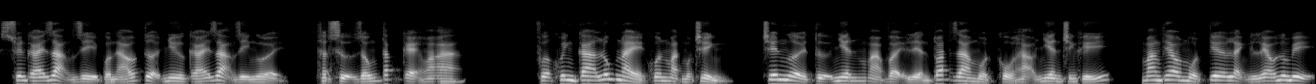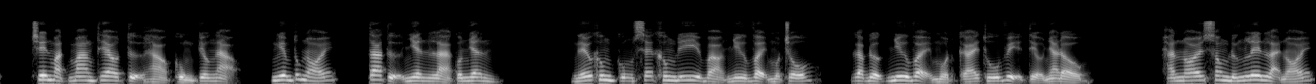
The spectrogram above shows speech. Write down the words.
xuyên cái dạng gì quần áo tựa như cái dạng gì người, thật sự giống tắc kẻ hoa A. Phượng Khuynh ca lúc này khuôn mặt một chỉnh, trên người tự nhiên mà vậy liền toát ra một cổ hạo nhiên chính khí, mang theo một tia lạnh leo hương vị, trên mặt mang theo tự hào cùng tiêu ngạo, nghiêm túc nói, ta tự nhiên là quân nhân. Nếu không cũng sẽ không đi vào như vậy một chỗ, gặp được như vậy một cái thú vị tiểu nha đầu. Hắn nói xong đứng lên lại nói,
